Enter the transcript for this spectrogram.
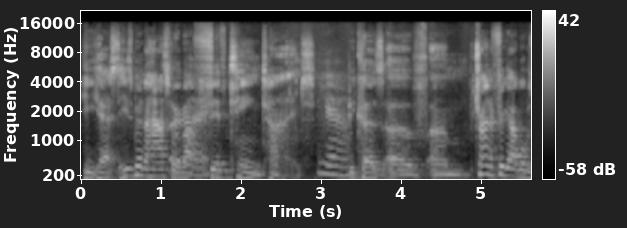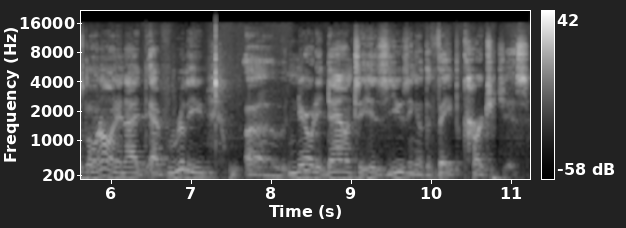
He has to, he's been in the hospital right. about 15 times yeah. because of um, trying to figure out what was going on, and I, have really uh, narrowed it down to his using of the vape cartridges.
